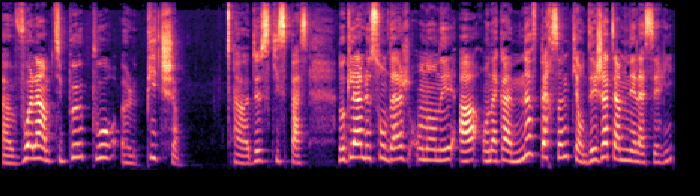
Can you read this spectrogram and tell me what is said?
voilà un petit peu pour le pitch de ce qui se passe. Donc là, le sondage, on en est à, on a quand même 9 personnes qui ont déjà terminé la série,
